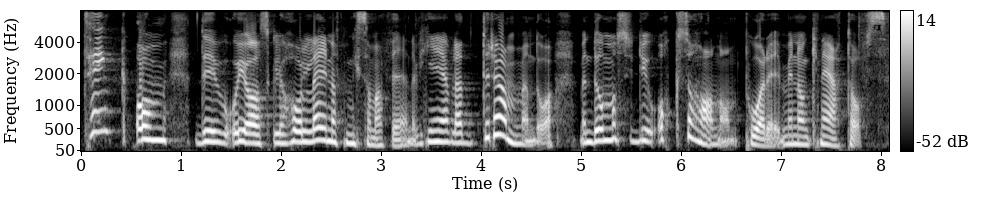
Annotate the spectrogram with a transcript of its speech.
tänk om du och jag skulle hålla i något midsommarfirande, vilken jävla dröm ändå. Men då måste du också ha någon på dig med någon knätofs.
